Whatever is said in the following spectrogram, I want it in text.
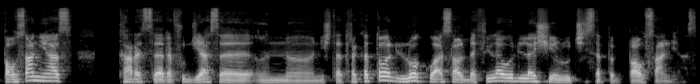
Pausanias, care se refugiase în uh, niște trecători, luă cu asalt de fileurile și îl ucise pe Pausanias.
